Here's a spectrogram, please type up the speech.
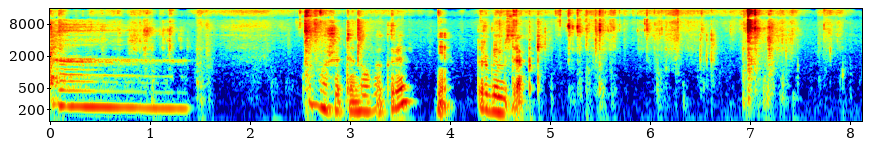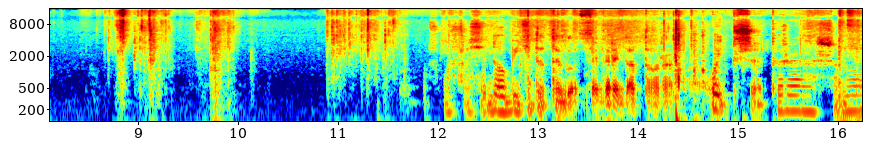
Eee, może te nowe gry? Nie, robimy zdrabki. Muszę się dobić do tego segregatora. Oj, przepraszam, ja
